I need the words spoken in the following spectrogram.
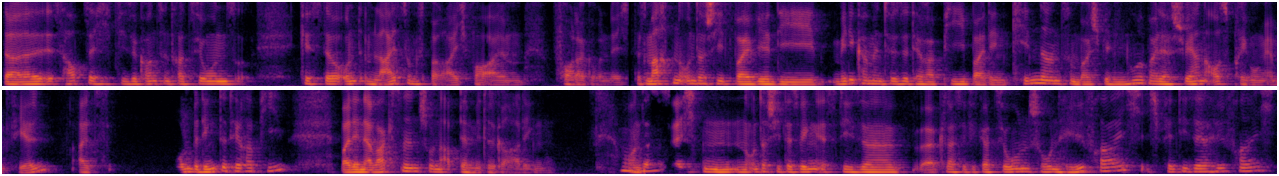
Da ist hauptsächlich diese Konzentrationskiste und im Leistungsbereich vor allem vordergründig. Das macht einen Unterschied, weil wir die medikamentöse Therapie bei den Kindern zum Beispiel nur bei der schweren Ausprägung empfehlen, als unbedingte Therapie, bei den Erwachsenen schon ab der mittelgradigen. Und das Mhm. ist echt ein, ein Unterschied. Deswegen ist diese äh, Klassifikation schon hilfreich. Ich finde die sehr hilfreich.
